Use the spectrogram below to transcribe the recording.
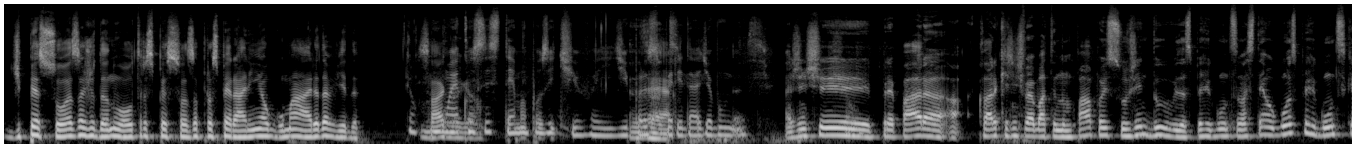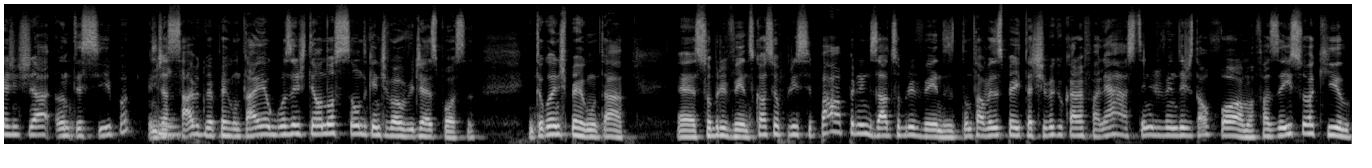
de pessoas ajudando outras pessoas a prosperarem em alguma área da vida. Então, Saca? um Legal. ecossistema positivo aí de prosperidade e abundância. A gente prepara. a- Claro que a gente vai batendo um papo e surgem dúvidas, perguntas, mas tem algumas perguntas que a gente já antecipa, a gente já Sim. sabe o que vai perguntar e algumas a gente tem uma noção do que a gente vai ouvir de resposta. Então, quando a gente perguntar é, sobre vendas, qual é o seu principal aprendizado sobre vendas? Então, talvez a expectativa é que o cara fale, ah, você tem de vender de tal forma, fazer isso ou aquilo.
